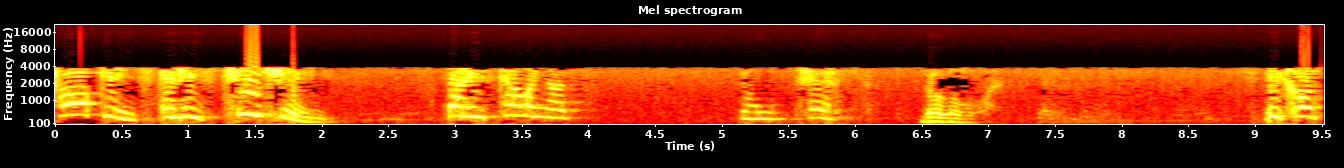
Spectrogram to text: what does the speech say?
talking and he's teaching. But he's telling us don't test the Lord. Because,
